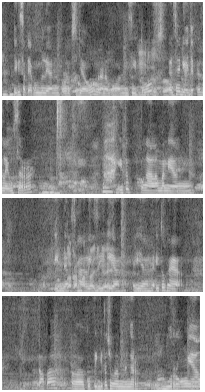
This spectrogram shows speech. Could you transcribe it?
Jadi setiap pembelian produk sejauh menanam pohon di situ. Leuser. dan saya diajak ke Leuser Wah, itu pengalaman yang indah Membukakan sekali mata sih. juga ya? Iya, iya, itu kayak apa eh, kuping kita cuma mendengar burung yang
